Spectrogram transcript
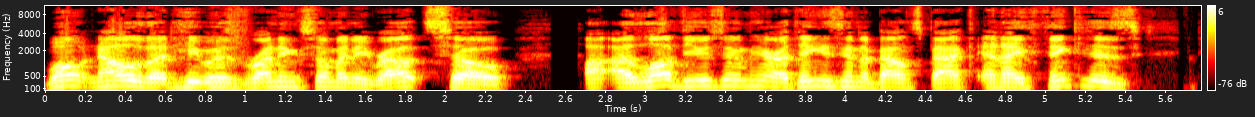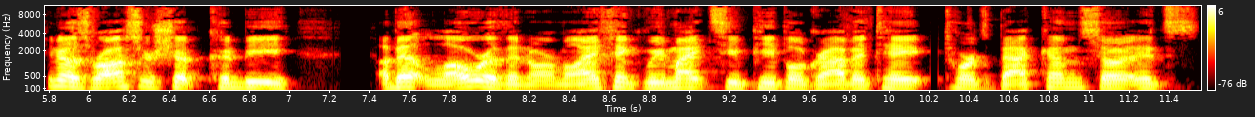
won't know that he was running so many routes. So uh, I love using him here. I think he's going to bounce back, and I think his you know his rostership could be a bit lower than normal. I think we might see people gravitate towards Beckham. So it's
